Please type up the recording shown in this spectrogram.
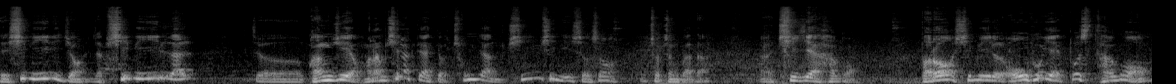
12일이죠. 12일 날, 저, 광주의 호남신학대학교 총장 취임식이 있어서 초청받아 어, 취재하고, 바로 12일 오후에 버스 타고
